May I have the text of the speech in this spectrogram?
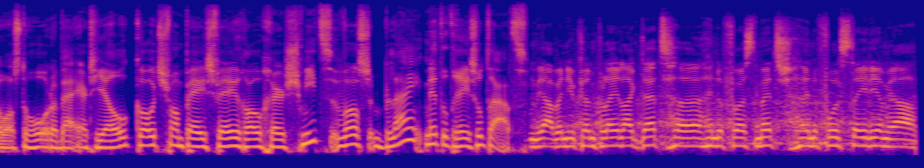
Zoals te horen bij RTL, coach van PSV Roger Schmid was blij met het resultaat. Yeah, when you can play like that uh, in the first match in the full stadium, yeah,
